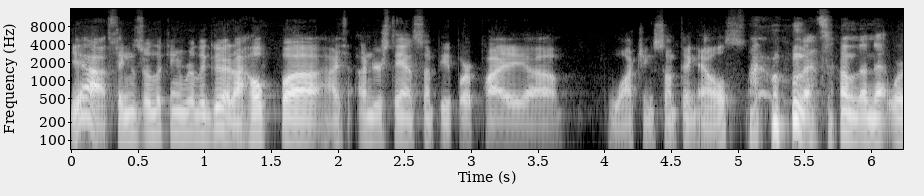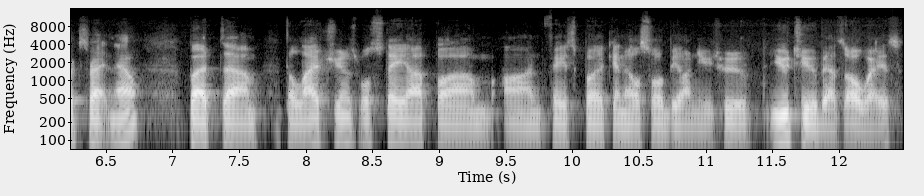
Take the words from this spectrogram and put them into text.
yeah, things are looking really good. I hope uh, I understand some people are probably uh, watching something else that's on the networks right now, but um, the live streams will stay up um, on Facebook and also be on YouTube, YouTube as always.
